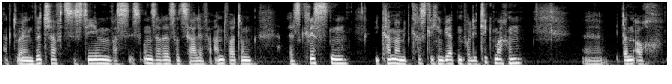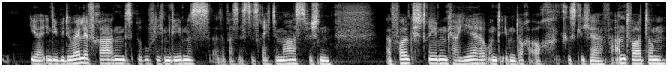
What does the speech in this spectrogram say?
aktuellen Wirtschaftssystem? Was ist unsere soziale Verantwortung als Christen? Wie kann man mit christlichen Werten Politik machen? Äh, dann auch eher individuelle Fragen des beruflichen Lebens. Also was ist das rechte Maß zwischen Erfolgsstreben, Karriere und eben doch auch christlicher Verantwortung?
